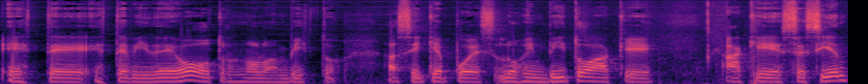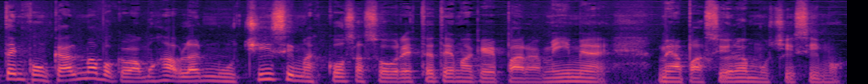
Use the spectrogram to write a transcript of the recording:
este, este video, otros no lo han visto. Así que pues los invito a que a que se sienten con calma porque vamos a hablar muchísimas cosas sobre este tema que para mí me, me, apasiona muchísimo.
